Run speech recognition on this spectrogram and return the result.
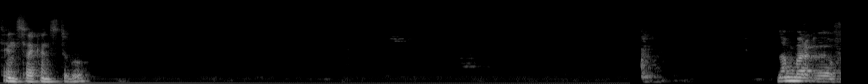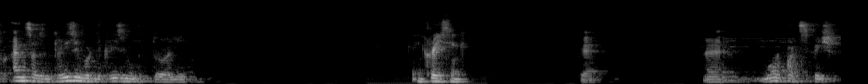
Ten seconds to go. Number of answers increasing or decreasing, Dr. Ali? Increasing. Okay. Uh, more participation.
